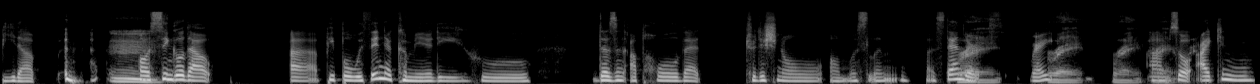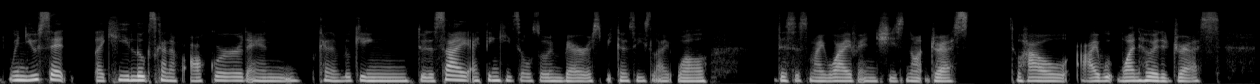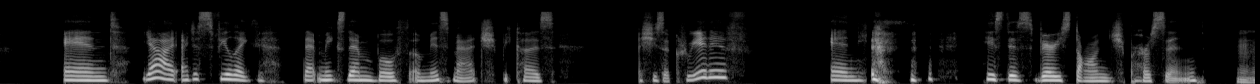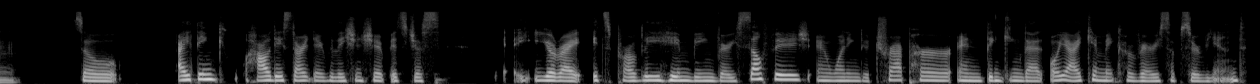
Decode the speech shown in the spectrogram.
beat up Mm, or singled out uh, people within their community who doesn't uphold that traditional uh, Muslim uh, standards, right? right, right, Um, right, so right. I can, when you said like he looks kind of awkward and kind of looking to the side, I think he's also embarrassed because he's like, well, this is my wife and she's not dressed to how I would want her to dress. And yeah, I, I just feel like that makes them both a mismatch because she's a creative and he's this very staunch person. Mhm. So I think how they start their relationship, it's just you're right. It's probably him being very selfish and wanting to trap her and thinking that, oh yeah, I can make her very subservient.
